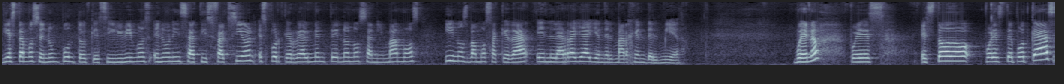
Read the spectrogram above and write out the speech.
Ya estamos en un punto que si vivimos en una insatisfacción es porque realmente no nos animamos y nos vamos a quedar en la raya y en el margen del miedo. Bueno, pues es todo por este podcast.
